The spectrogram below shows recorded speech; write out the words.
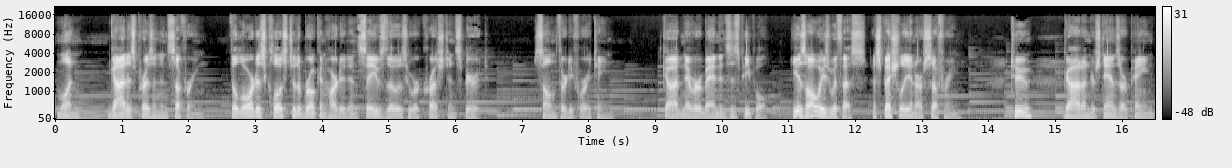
1. God is present in suffering. The Lord is close to the brokenhearted and saves those who are crushed in spirit. Psalm 34:18. God never abandons his people. He is always with us, especially in our suffering. 2. God understands our pain.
